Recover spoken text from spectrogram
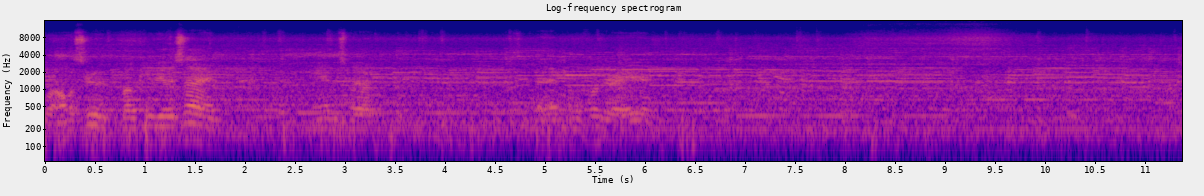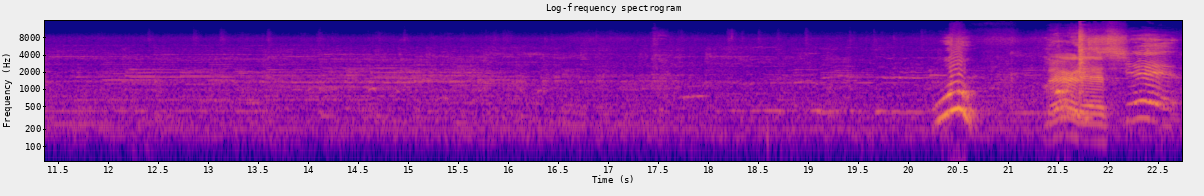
We're almost through. Poking the other side. Yeah, this way up. That motherfucker right here. Woo! There it is. Shit!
